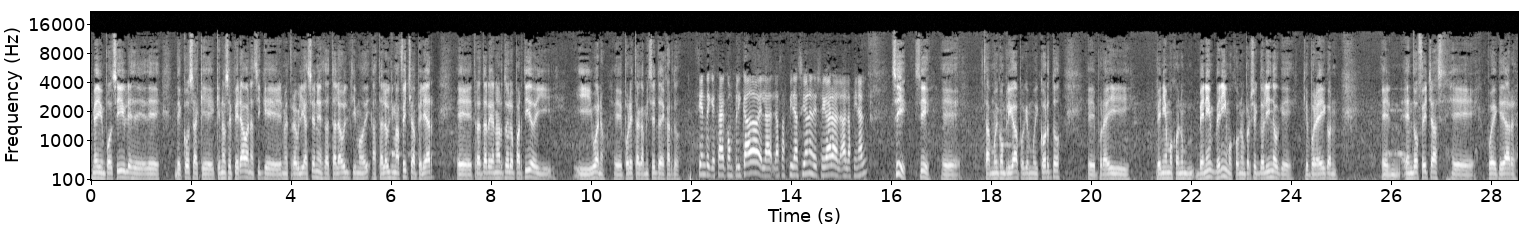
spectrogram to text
medio imposibles, de, cosas que, no se esperaban, así que nuestra obligación es hasta la, último, hasta la última fecha pelear, eh, tratar de ganar todos los partidos y, bueno, por esta camiseta dejar todo. ¿Siente que está complicado las aspiraciones de llegar a, la final? Sí, sí, está muy complicado porque es muy corto por ahí veníamos con un venimos con un proyecto lindo que, por ahí con en, dos fechas eh, puede quedar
